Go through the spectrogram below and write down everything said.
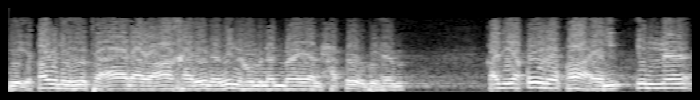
في قوله تعالى وآخرين منهم لما يلحقوا بهم قد يقول قائل إن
